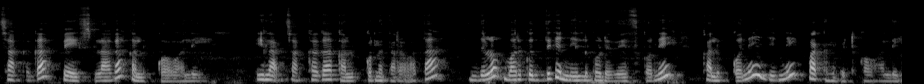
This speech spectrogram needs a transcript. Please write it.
చక్కగా పేస్ట్ లాగా కలుపుకోవాలి. ఇలా చక్కగా కలుపుకున్న తర్వాత ఇందులో మరికొద్దిగా నీళ్ళు కూడా వేసుకొని కలుపుకొని దీన్ని పక్కన పెట్టుకోవాలి.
